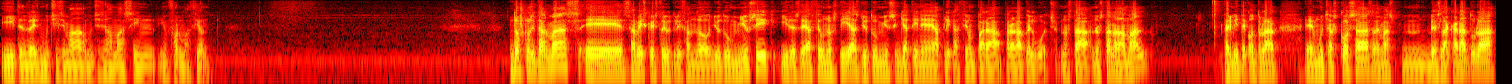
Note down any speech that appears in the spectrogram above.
y tendréis muchísima, muchísima más información. Dos cositas más. Eh, sabéis que estoy utilizando YouTube Music y desde hace unos días YouTube Music ya tiene aplicación para, el Apple Watch. No está, no está nada mal. Permite controlar eh, muchas cosas, además mm, ves la carátula,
